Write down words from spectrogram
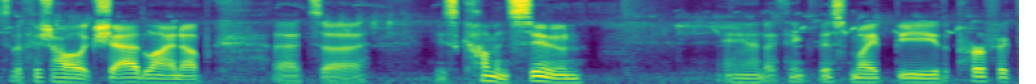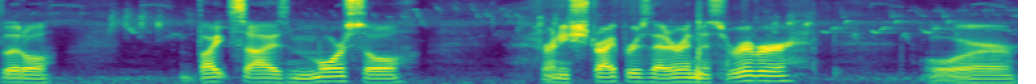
to the Fishaholic shad lineup that uh, is coming soon. And I think this might be the perfect little bite-sized morsel for any stripers that are in this river or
